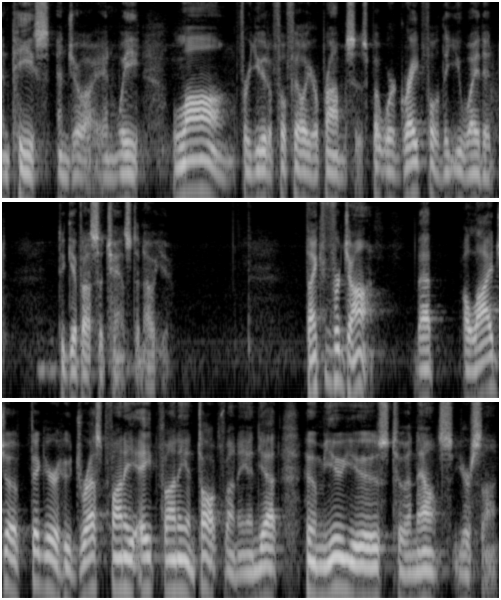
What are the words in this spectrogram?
and peace and joy. And we long for you to fulfill your promises, but we're grateful that you waited to give us a chance to know you. Thank you for John, that Elijah figure who dressed funny, ate funny, and talked funny, and yet whom you used to announce your son.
